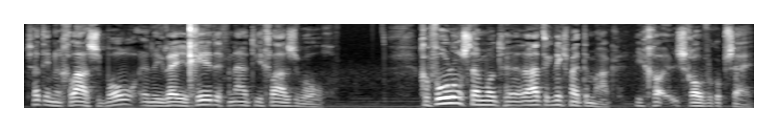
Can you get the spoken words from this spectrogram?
Ik zat in een glazen bol en ik reageerde vanuit die glazen bol. Gevoelens, daar, moet, daar had ik niks mee te maken. Die schoof ik opzij.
